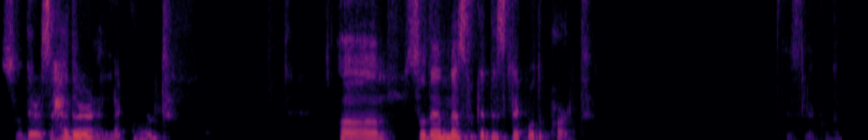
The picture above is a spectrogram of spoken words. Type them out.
So there's a header and record. Um, so then let's look at this record part this record part.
